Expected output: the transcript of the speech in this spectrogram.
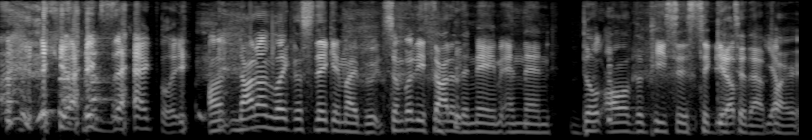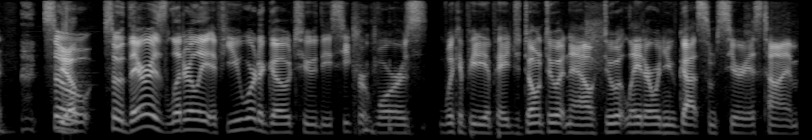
yeah, exactly. Uh, not unlike the snake in my boot. Somebody thought of the name and then built all of the pieces to get Yep. to that Yep. part. So Yep. so there is literally if you were to go to the Secret Wars Wikipedia page, don't do it now, do it later when you've got some serious time.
